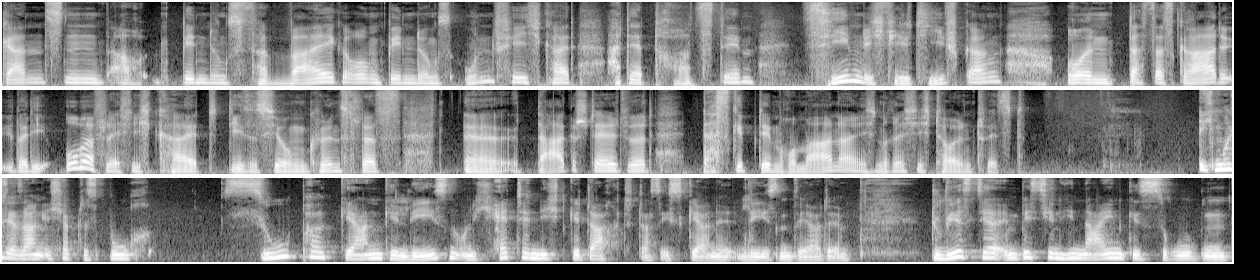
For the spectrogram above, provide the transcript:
ganzen auch Bindungsverweigerung, Bindungsunfähigkeit hat er trotzdem ziemlich viel Tiefgang und dass das gerade über die Oberflächlichkeit dieses jungen Künstlers äh, dargestellt wird, das gibt dem Roman eigentlich einen richtig tollen Twist. Ich muss ja sagen, ich habe das Buch super gern gelesen und ich hätte nicht gedacht, dass ich es gerne lesen werde. Du wirst ja ein bisschen hineingesogen.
